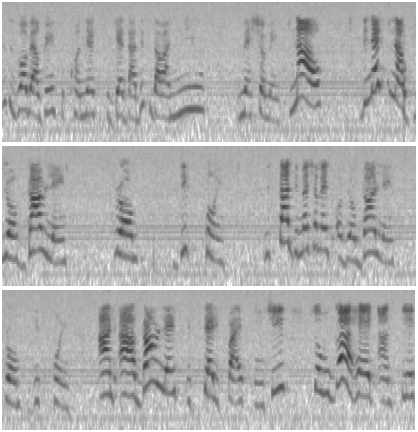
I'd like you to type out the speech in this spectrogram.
This is what we are going to connect together. This is our new measurement. Now, the next thing of your gown length from this point. You start the measurement of your gown length from this point. And our gown length is 35 inches. So we'll go ahead and place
